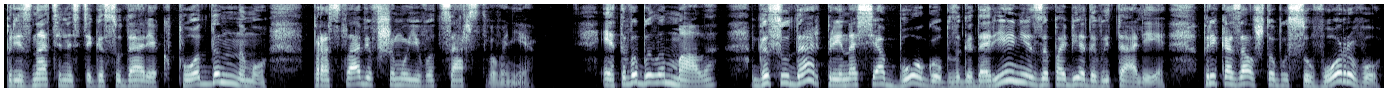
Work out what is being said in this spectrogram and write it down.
признательности государя к подданному, прославившему его царствование. Этого было мало. Государь, принося Богу благодарение за победы в Италии, приказал, чтобы Суворову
